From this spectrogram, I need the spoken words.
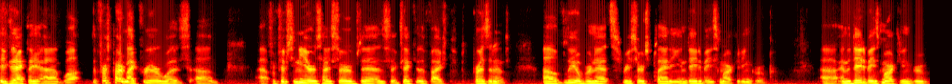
Exactly. Uh, well, the first part of my career was um, uh, for 15 years. I served as executive vice president of Leo Burnett's research planning and database marketing group. Uh, and the database marketing group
